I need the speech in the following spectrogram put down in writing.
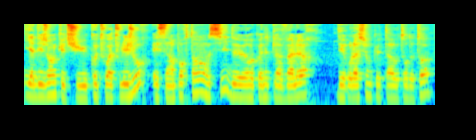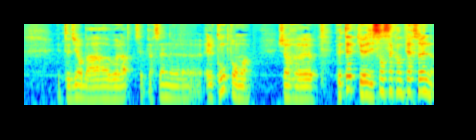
il y a des gens que tu côtoies tous les jours et c'est important aussi de reconnaître la valeur des relations que t'as autour de toi et de te dire, bah voilà, cette personne, euh, elle compte pour moi. Genre, peut-être que les 150 personnes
